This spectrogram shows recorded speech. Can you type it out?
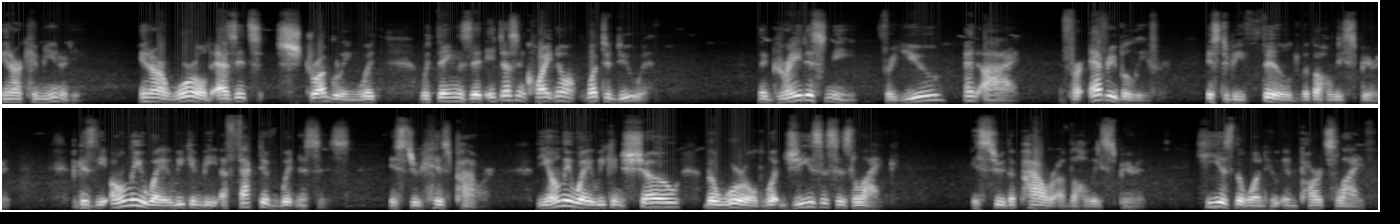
in our community, in our world as it's struggling with, with things that it doesn't quite know what to do with? The greatest need for you and I, and for every believer, is to be filled with the Holy Spirit. Because the only way we can be effective witnesses is through His power. The only way we can show the world what Jesus is like is through the power of the Holy Spirit. He is the one who imparts life.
